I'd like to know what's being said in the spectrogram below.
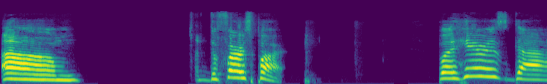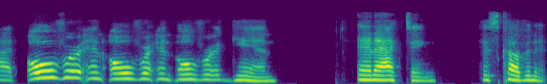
um the first part. But here is God over and over and over again enacting his covenant,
